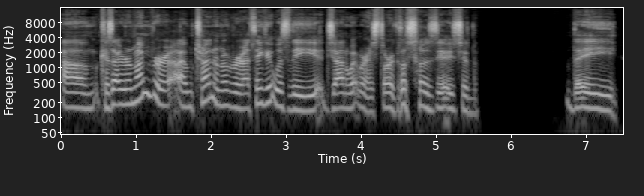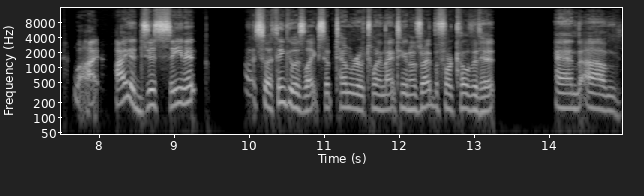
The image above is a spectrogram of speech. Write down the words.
Because um, I remember, I'm trying to remember, I think it was the John Whitmer Historical Association. They, well, I, I had just seen it. So I think it was like September of 2019. It was right before COVID hit. And um,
